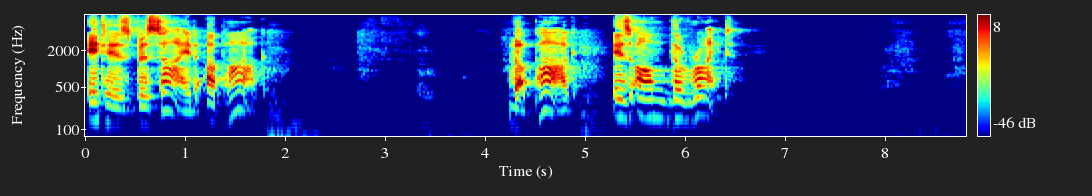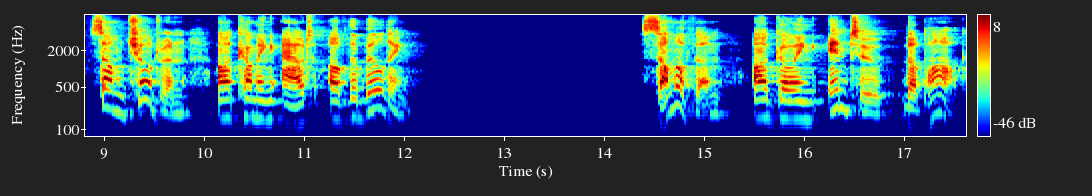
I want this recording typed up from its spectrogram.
It is beside a park. The park is on the right. Some children are coming out of the building. Some of them are going into the park.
